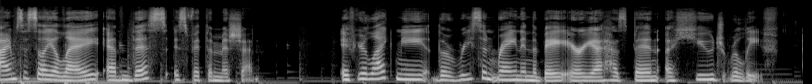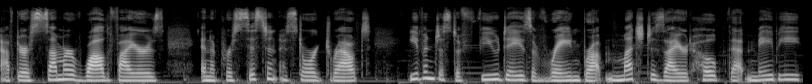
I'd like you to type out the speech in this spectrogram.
I'm Cecilia Lei, and this is Fifth and Mission. If you're like me, the recent rain in the Bay Area has been a huge relief. After a summer of wildfires and a persistent historic drought, even just a few days of rain brought much desired hope that maybe,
